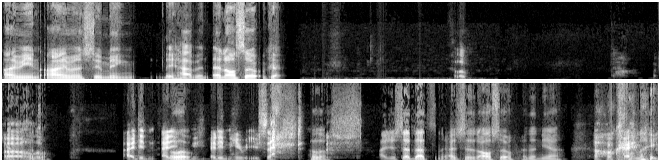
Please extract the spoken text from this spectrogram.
I mean, I'm assuming they haven't. And also, okay. hello. yeah, uh, hello. all. I didn't. I Hello. didn't. I didn't hear what you said. Hello. I just said that's. I just said also, and then yeah. Oh, okay. like,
